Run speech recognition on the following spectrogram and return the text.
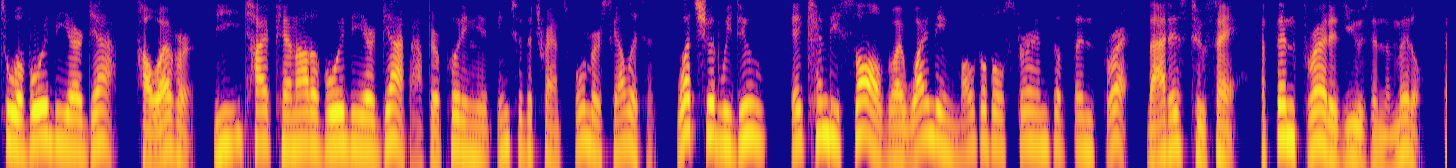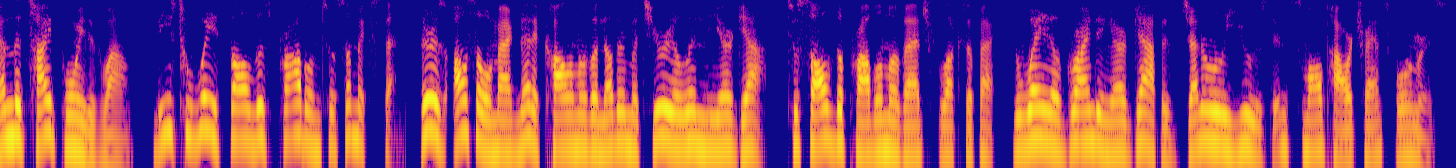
to avoid the air gap. However, the E-type cannot avoid the air gap after putting it into the transformer skeleton. What should we do? It can be solved by winding multiple strands of thin thread. That is to say, a thin thread is used in the middle, and the tight point is wound. These two ways solve this problem to some extent. There is also a magnetic column of another material in the air gap. To solve the problem of edge flux effect, the way of grinding air gap is generally used in small power transformers.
